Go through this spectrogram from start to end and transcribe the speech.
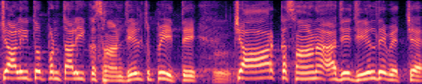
40 ਤੋਂ 45 ਕਿਸਾਨ ਜੇਲ੍ਹ 'ਚ ਭੇਜਤੇ। ਚਾਰ ਕਿਸਾਨ ਅਜੇ ਜੇਲ੍ਹ ਦੇ ਵਿੱਚ ਐ।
